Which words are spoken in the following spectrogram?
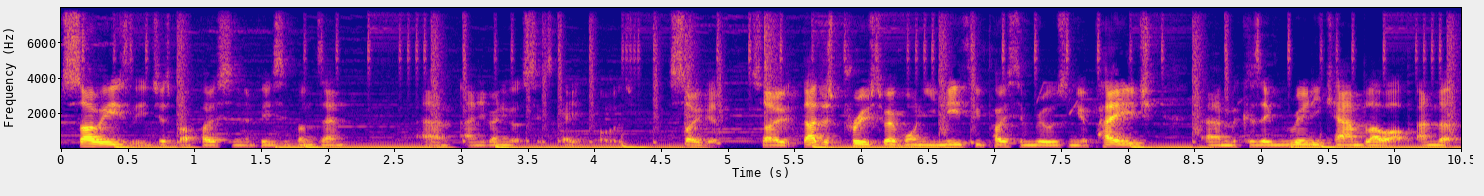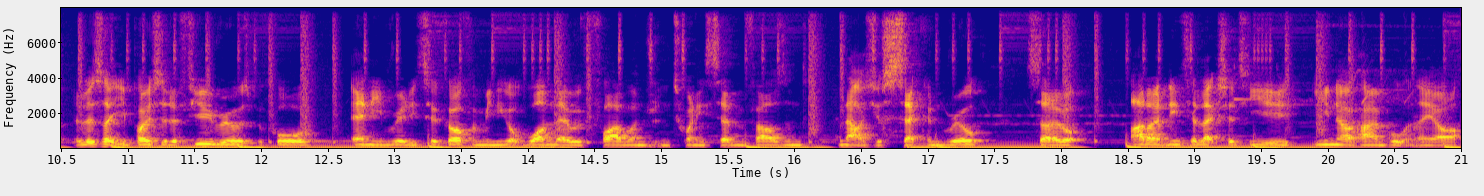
so easily just by posting a piece of content um, and you've only got 6k followers? So good. So that just proves to everyone you need to be posting reels on your page um, because they really can blow up. And look, it looks like you posted a few reels before any really took off. I mean, you got one there with 527,000 and that was your second reel. So I don't need to lecture to you. You know how important they are,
